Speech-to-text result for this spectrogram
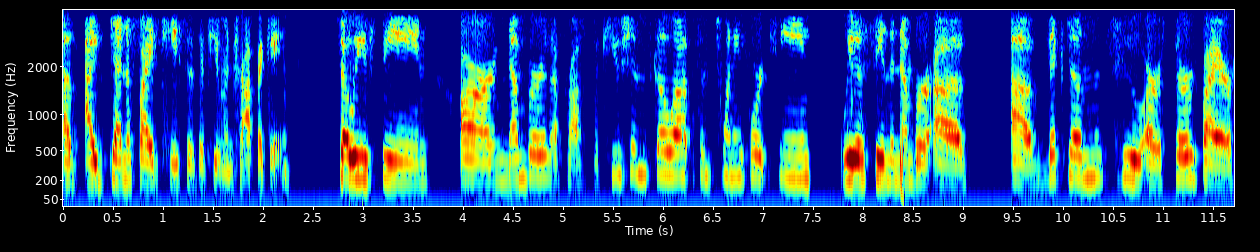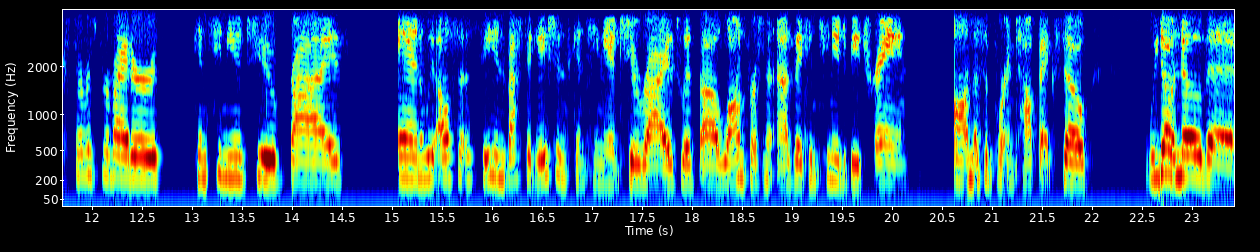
of identified cases of human trafficking. So we've seen our numbers of prosecutions go up since 2014. We have seen the number of uh, victims who are served by our service providers continue to rise. And we also see investigations continue to rise with uh, law enforcement as they continue to be trained on this important topic. So we don't know the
